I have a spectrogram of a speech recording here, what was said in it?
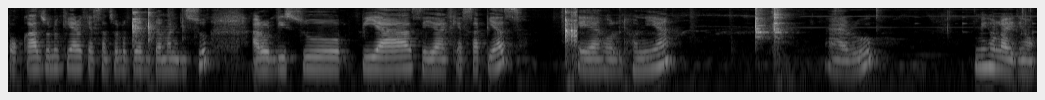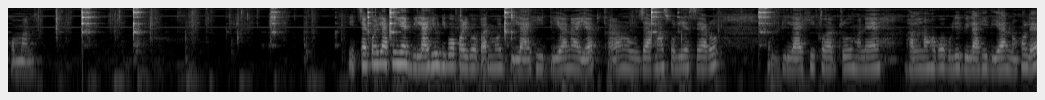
পকা জলকীয়া আৰু কেঁচা জলকীয়া দুটামান দিছোঁ। আৰু দিছোঁ পিঁয়াজ এয়া কেঁচা পিঁয়াজ এয়া হ'ল ধনিয়া আৰু মিহলাই দিওঁ অকণমান। ইচ্ছা কৰিলে আপুনি ইয়াত বিলাহীও দিব পাৰিব বাট মই বিলাহী দিয়া নাই ইয়াত কাৰণ ৰোজা মাহ চলি আছে আৰু। বিলাহী খোৱাটো মানে ভাল নহ'ব বুলি বিলাহী দিয়া নহ'লে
